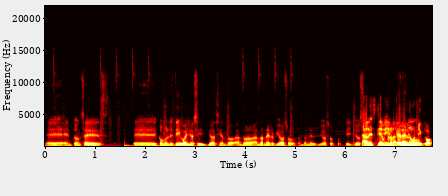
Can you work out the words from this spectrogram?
Eh, entonces, eh, como les digo, yo sí, yo haciendo, ando, ando nervioso, ando nervioso porque yo, sé- ¿Sabes qué yo creo que era el único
